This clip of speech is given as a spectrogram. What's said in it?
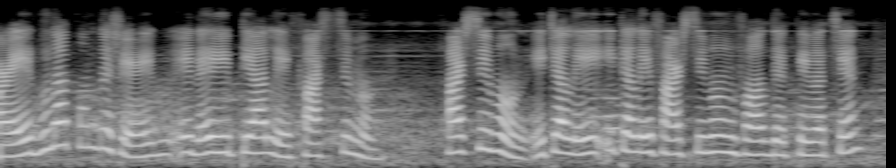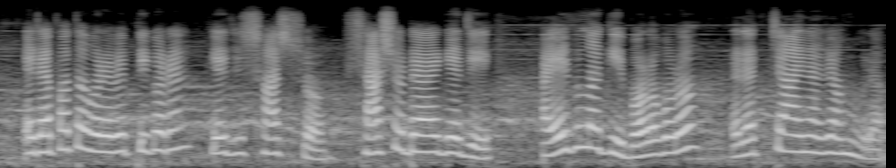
আর এগুলা কোন দেশে এই- পেয়ালে ফার্সিমন ফার্সিমন ইটালি ইটালি ফার্সিমন ফল দেখতে পাচ্ছেন। এটা কত করে বিক্রি করে? কেজি সাতশো। সাতশো টাকা কেজি। আর এগুলো কি বড় বড়? এটা চায়না জাম্বুরা।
